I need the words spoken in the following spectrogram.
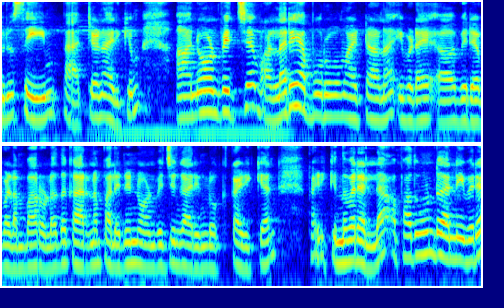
ഒരു സെയിം പാറ്റേൺ ആയിരിക്കും. നോൺ വെജ് വളരെ അപൂർവമായിട്ടാണ് ഇവിടെ ഇവർ വിളമ്പാറുള്ളത്. കാരണം പലരും നോൺ വെജും കാര്യങ്ങളൊക്കെ കഴിക്കാൻ കഴിക്കുന്നവരല്ല. അപ്പോൾ അതുകൊണ്ട് തന്നെ ഇവർ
